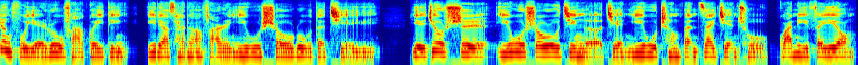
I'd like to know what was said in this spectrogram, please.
政府也入法规定，医疗财团法人医务收入的结余，也就是医务收入净额减医务成本，再减除管理费用，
